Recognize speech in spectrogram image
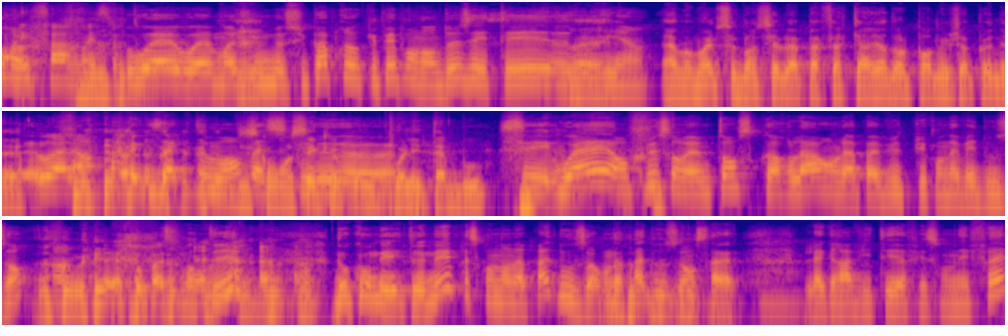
pour les femmes, ouais. Ouais, ouais, moi je ne me suis pas préoccupée pendant deux étés euh, Ouais. de rien. À un moment, elle se demande si elle ne va pas faire carrière dans le porno japonais. Euh, Voilà, exactement. Parce sait que le, le poil est tabou. C'est ouais. En plus, en même temps, ce corps-là, on l'a pas vu depuis qu'on avait 12 ans. Hein, Faut pas se mentir. Donc on est étonné parce qu'on n'en a pas 12 ans. On n'a pas 12 ans. Ça, la gravité a fait son effet.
